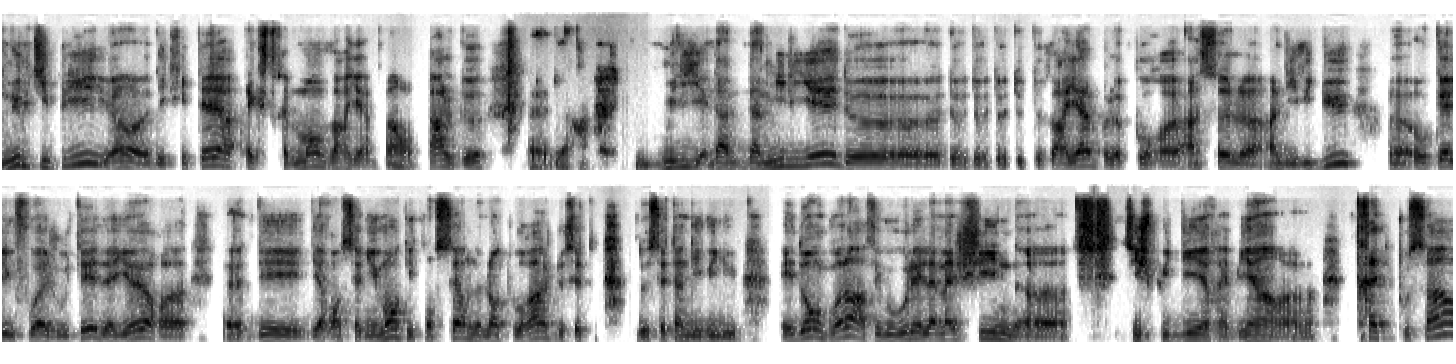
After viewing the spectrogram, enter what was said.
multiplie hein, des critères extrêmement variables. Hein. On parle d'un millier, de, variables pour un seul individu, auquel il faut ajouter d'ailleurs des, renseignements qui concernent l'entourage de, de cet individu. Et donc voilà, si vous voulez, la machine, si je puis dire, eh bien, traite tout ça euh,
